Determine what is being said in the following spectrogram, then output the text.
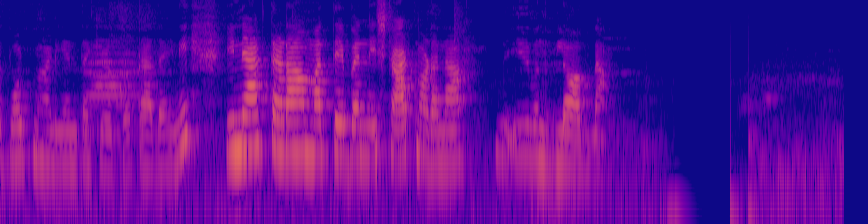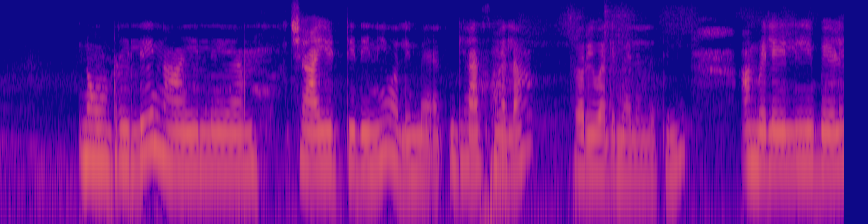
ಸಪೋರ್ಟ್ ಮಾಡಿ ಅಂತ ಕೇಳ್ಕೊತಾ ಇದ್ದೀನಿ. ಇನ್ಯಾಕೆ ತಡ? ಮತ್ತೆ ಬನ್ನಿ ಸ್ಟಾರ್ಟ್ ಮಾಡೋಣ ಈ ಒಂದು ವ್ಲಾಗ್ನ ನೋಡ್ರಿ ಇಲ್ಲಿ, ನಾ ಇಲ್ಲಿ ಚಾಯ್ ಇಟ್ಟಿದ್ದೀನಿ, ಒಲೆ ಮೇಲೆ ಗ್ಯಾಸ್ ಮೇಲೆ ಸಾರಿ ಒಲೆ ಮೇಲೆ ಇಲ್ಲತ್ತೀನಿ ಆಮೇಲೆ ಇಲ್ಲಿ ಬೇಳೆ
